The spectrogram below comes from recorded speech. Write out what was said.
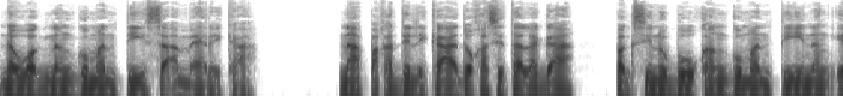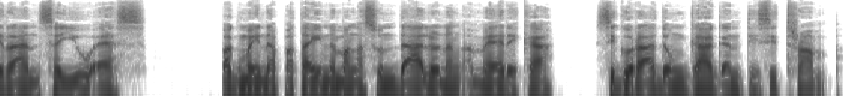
na wag nang gumanti sa Amerika. Napakadelikado kasi talaga pag sinubukang gumanti ng Iran sa US pag may napatay na mga sundalo ng Amerika, siguradong gaganti si Trump.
